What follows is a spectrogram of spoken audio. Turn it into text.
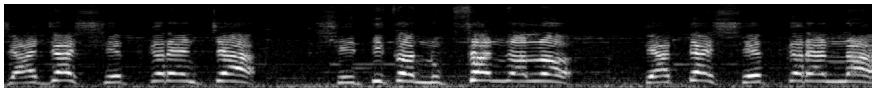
ज्या ज्या शेतकऱ्यांच्या शेतीचं नुकसान झालं त्या त्या शेतकऱ्यांना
